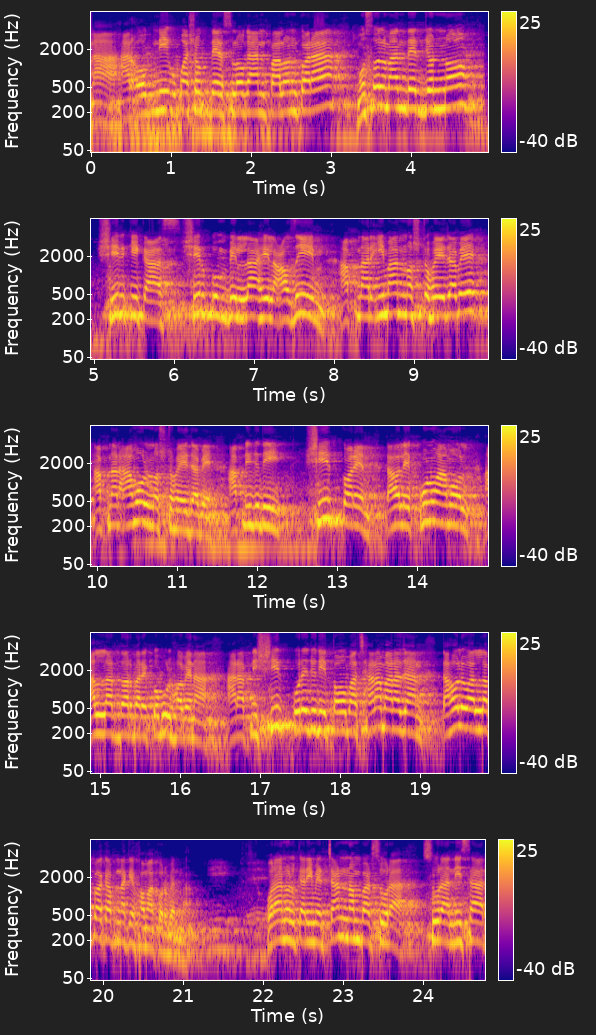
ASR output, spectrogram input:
না। আর অগ্নি উপাসকদের স্লোগান পালন করা মুসলমানদের জন্য শিরকি কাজ? শিরকুম বিল্লাহিল আজিম আপনার ইমান নষ্ট হয়ে যাবে, আপনার আমল নষ্ট হয়ে যাবে। আপনি যদি শির্ক করেন, তাহলে কোনো আমল আল্লাহর দরবারে কবুল হবে না। আর আপনি শির্ক করে যদি তওবা ছাড়া মারা যান, তাহলেও আল্লাহ পাক আপনাকে ক্ষমা করবেন না। কোরআনুল করিমের চার নম্বর সুরা সুরা নিসার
